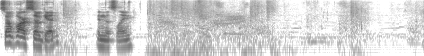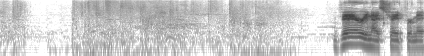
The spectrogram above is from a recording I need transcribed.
So far, so good in this lane. Very nice trade for me.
